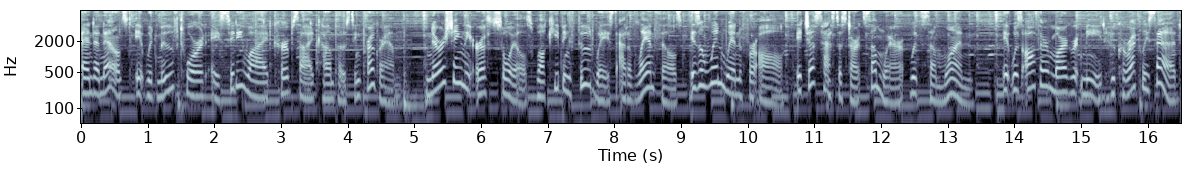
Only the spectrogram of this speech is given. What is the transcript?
and announced it would move toward a citywide curbside composting program. Nourishing the Earth's soils while keeping food waste out of landfills is a win win for all. It just has to start somewhere with someone. It was author Margaret Mead who correctly said,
